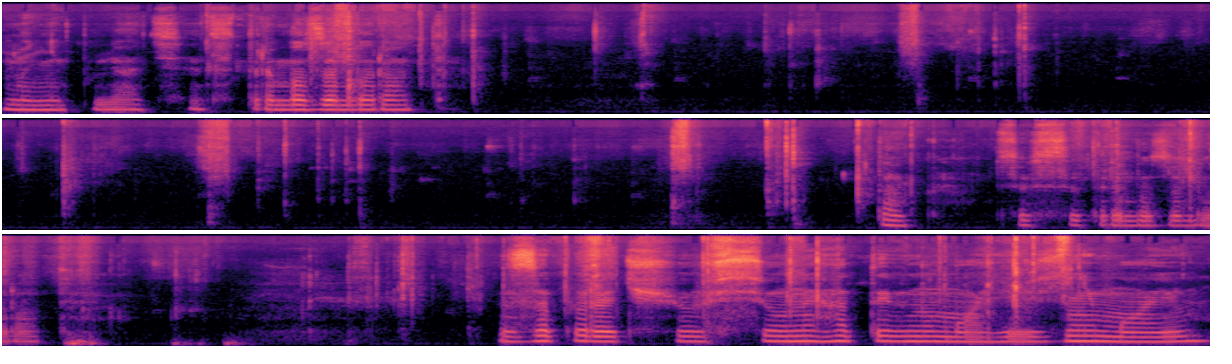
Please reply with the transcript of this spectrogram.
Маніпуляція. Це треба забирати. Так, це все треба забирати. Заперечую всю негативну магію. Знімаю.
